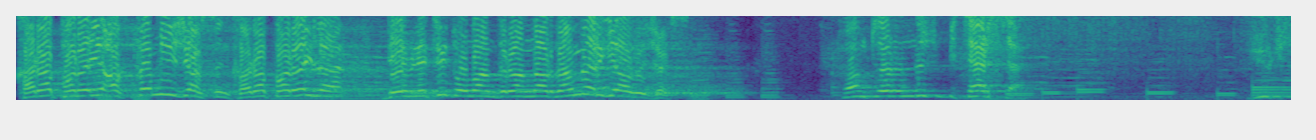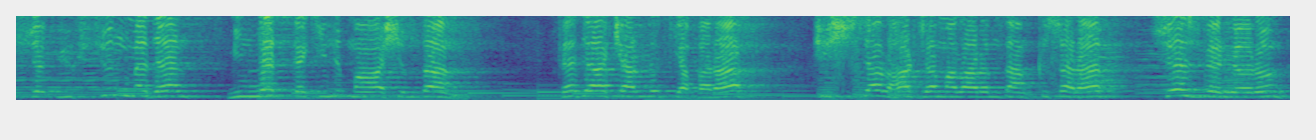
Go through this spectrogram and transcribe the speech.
Kara parayı aklamayacaksın. Kara parayla devleti dolandıranlardan vergi alacaksın. Kontörünüz biterse yükse, yüksünmeden milletvekili maaşımdan fedakarlık yaparak kişisel harcamalarımdan kısarak söz veriyorum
